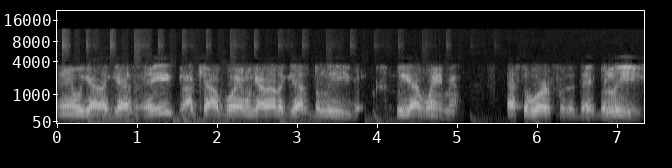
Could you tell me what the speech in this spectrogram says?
And we got our guest Abe, our Cowboy, and we got other guests. Believe it. We got Wayman. That's the word for the day. Believe.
